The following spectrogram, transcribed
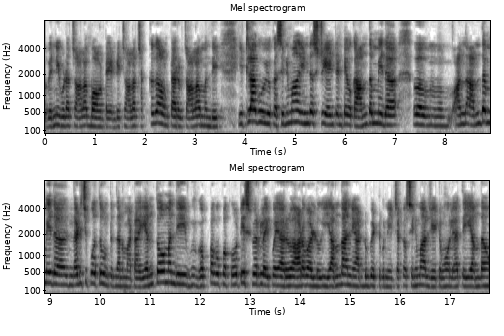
అవన్నీ కూడా చాలా బాగుంటాయండి. చాలా చక్కగా ఉంటారు చాలామంది. ఇట్లాగూ ఈ యొక్క సినిమా ఇండస్ట్రీ ఏంటంటే ఒక అందం మీద అంద అందం మీద నడిచిపోతూ ఉంటుందన్నమాట. ఎంతోమంది గొప్ప గొప్ప కోటీశ్వరులు అయిపోయారు ఆడవాళ్ళు ఈ అందాన్ని అడ్డు పెట్టుకుని చక్క సినిమాలు చేయటమో లేకపోతే ఈ అందం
